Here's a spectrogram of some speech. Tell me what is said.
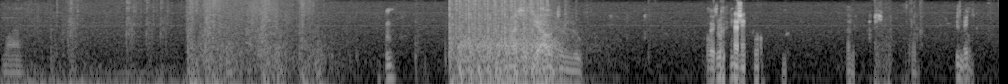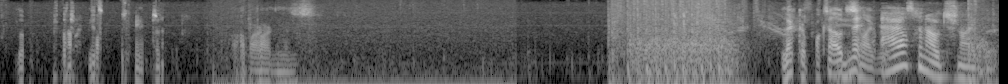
Maar... Hm? Volgens mij zit die auto in loop. Apartments. Lekker, pak zijn auto Nee, sniper. hij had geen autosniper.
